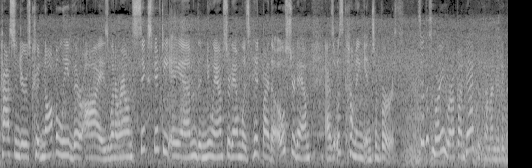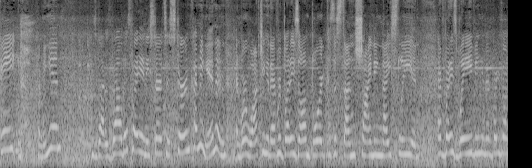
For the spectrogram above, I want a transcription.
Passengers could not believe their eyes when around 6:50 a.m. the Nieuw Amsterdam was hit by the Oosterdam as it was coming into berth. So this morning we're up on deck, we come under the gate, coming in. Got his bow this way and he starts his stern coming in and, and we're watching it. Everybody's on board because the sun's shining nicely and everybody's waving and everybody's on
